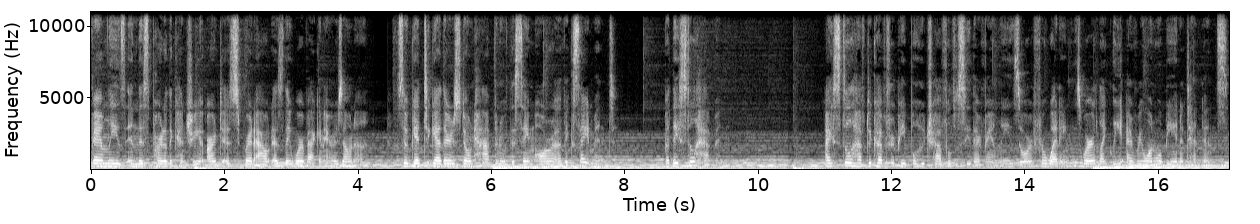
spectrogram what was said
Families in this part of the country aren't as spread out as they were back in Arizona, so get togethers don't happen with the same aura of excitement, but they still happen. I still have to cover for people who travel to see their families or for weddings where likely everyone will be in attendance.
